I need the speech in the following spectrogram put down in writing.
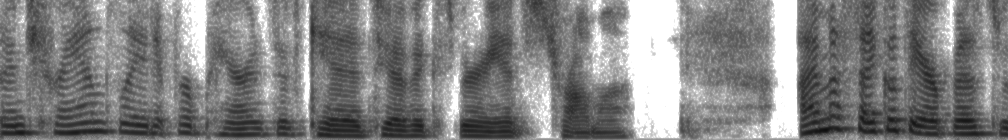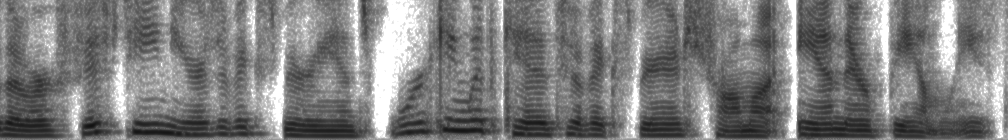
and translate it for parents of kids who have experienced trauma. I'm a psychotherapist with over 15 years of experience working with kids who have experienced trauma and their families.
